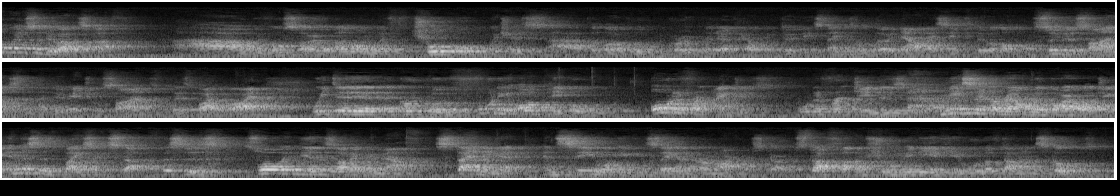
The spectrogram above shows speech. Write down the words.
But we also do other stuff. Uh, we've also, along with Chalkle, which is uh, the local group that are helping do these things, although now they seem to do a lot more pseudoscience than they do actual science, but that's by the by, we did a group of 40 odd people, all different ages, all different genders, messing around with biology. And this is basic stuff. This is swallowing the inside of your mouth, staining it, and seeing what you can see under a microscope. Stuff that I'm sure many of you will have done in schools.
